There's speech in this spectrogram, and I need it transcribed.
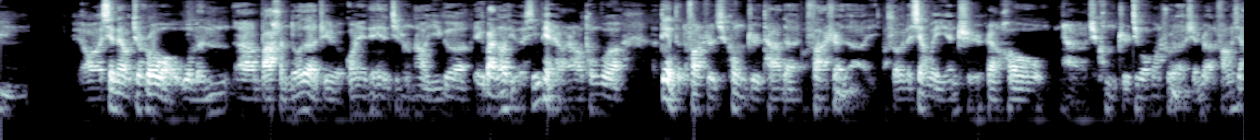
嗯，然后现在就说我我们呃把很多的这个光学天线集成到一个一个半导体的芯片上，然后通过电子的方式去控制它的发射的所谓的相位延迟，然后。啊，去控制激光光束的旋转的方向，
